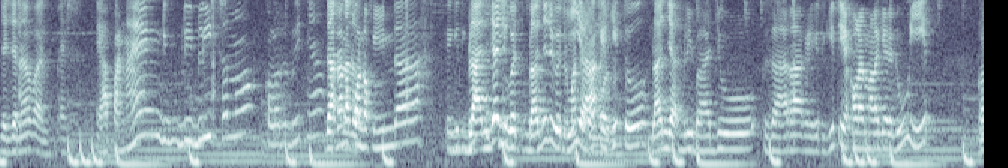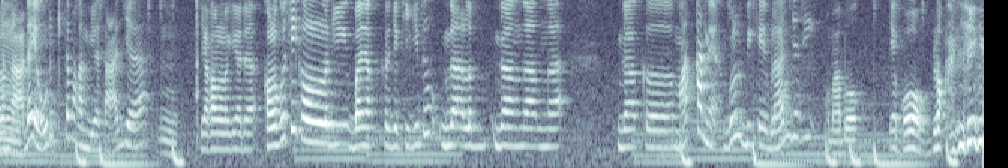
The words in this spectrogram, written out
Jajan apaan es Ya apa yang dibeli-beli di sono kalau ada duitnya. Da- Kadang da- ke Pondok Indah kayak gitu. belanja juga belanja juga termasuk Iya, ke kayak gitu. belanja Beli baju ke Zara kayak gitu-gitu ya kalau emang lagi ada duit. Kalau Hmm. nggak ada ya udah kita makan biasa aja. Hmm. Ya kalau lagi ada, kalau gue sih kalau lagi banyak rezeki gitu nggak nggak nggak nggak nggak ke makan ya, gue lebih kayak belanja sih. mabok Ya goblok anjing.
